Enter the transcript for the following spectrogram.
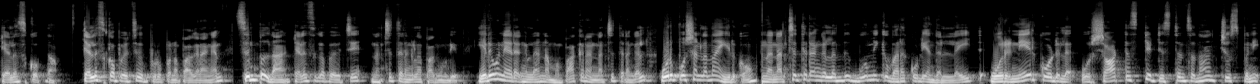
டெலஸ்கோப் தான். டெலஸ்கோப்பை வச்சு ப்ரூவ் பண்ண பார்க்குறாங்க. சிம்பிள் தான். டெலிஸ்கோப்பை வச்சு நட்சத்திரங்களை பார்க்க முடியும். இரவு நேரங்களில் நம்ம பார்க்குற நட்சத்திரங்கள் ஒரு பொசிஷனில் தான் இருக்கும். அந்த நட்சத்திரங்கள்லேருந்து பூமிக்கு வரக்கூடிய அந்த லைட் ஒரு நேர்கோடில் ஒரு ஷார்ட்டஸ்ட் டிஸ்டன்ஸை தான் சூஸ் பண்ணி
